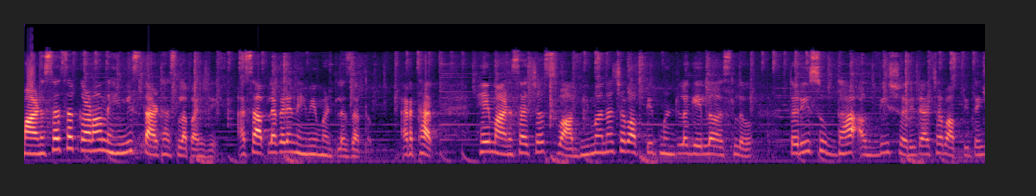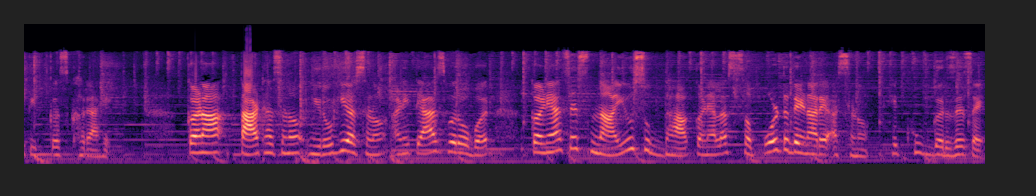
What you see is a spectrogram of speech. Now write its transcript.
माणसाचा कणा नेहमीच ताठ असला पाहिजे असं आपल्याकडे नेहमी म्हटलं जातं. अर्थात हे माणसाच्या स्वाभिमानाच्या बाबतीत म्हटलं गेलं असलं तरीसुद्धा अगदी शरीराच्या बाबतीतही तितकंच खरं आहे. कणा ताठ असणं निरोगी असणं आणि त्याचबरोबर कण्याचे स्नायूसुद्धा कण्याला सपोर्ट देणारे असणं हे खूप गरजेचं आहे.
